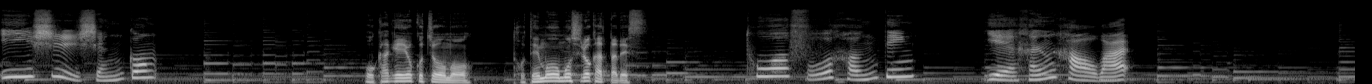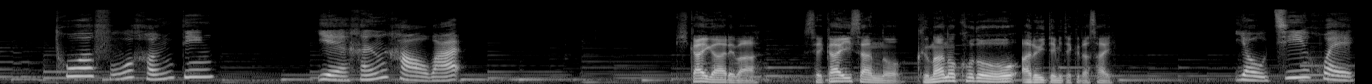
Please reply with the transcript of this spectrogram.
伊勢神宮。おかげ横丁もとても面白かったです。托福横丁也很好玩。托福横丁也很好玩。機会があれば世界遺産の熊野古道を歩いてみてください。有机会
